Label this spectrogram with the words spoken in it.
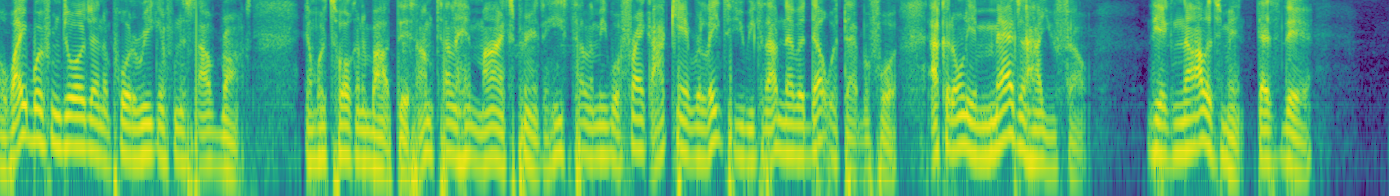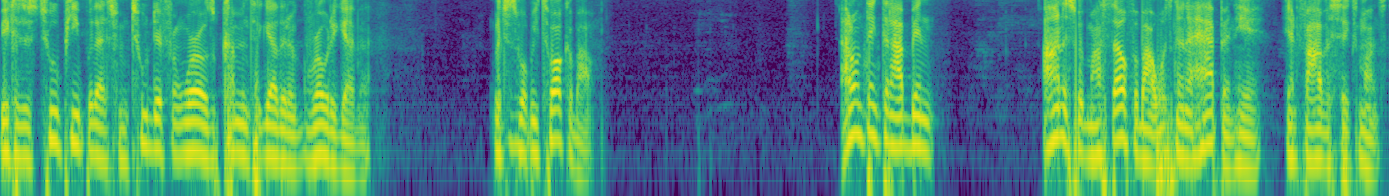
a white boy from Georgia and a Puerto Rican from the South Bronx. And we're talking about this. I'm telling him my experience, and he's telling me, "Well, Frank, I can't relate to you because I've never dealt with that before. I could only imagine how you felt." The acknowledgement that's there, because it's two people that's from two different worlds coming together to grow together, which is what we talk about. I don't think that I've been honest with myself about what's going to happen here in five or six months.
